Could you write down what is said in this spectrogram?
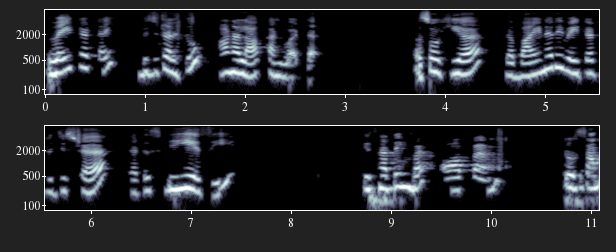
weighted type digital to analog converter. So here the binary weighted register that is DAC is nothing but op-amp to sum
